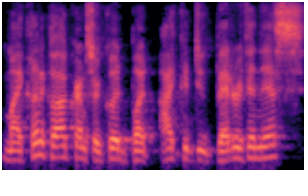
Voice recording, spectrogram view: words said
my clinical outcomes are good, but I could do better than this.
